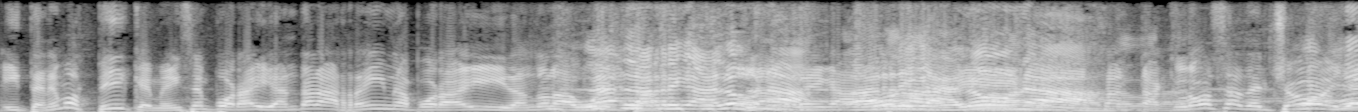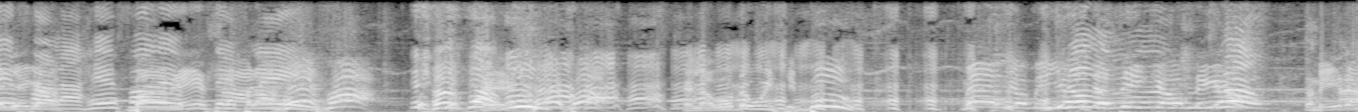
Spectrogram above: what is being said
sí. y tenemos tickets. Me dicen por ahí, anda la reina por ahí, dando la vuelta. la regalona, La regalona. la regalona. La Santa Clausa del show. La jefa, llega, la jefa de- Vanessa, de la Play. Eh, jefa. En la voz de Wisin. ¡Bum! Medio millón de tickets obligados. Mira.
